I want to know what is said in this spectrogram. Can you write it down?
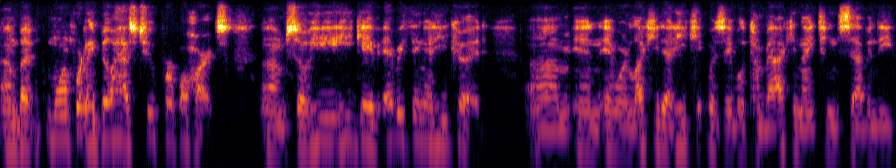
Um, but more importantly, Bill has two Purple Hearts. Um, so he, he gave everything that he could. Um, and, and we're lucky that he was able to come back in 1970.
